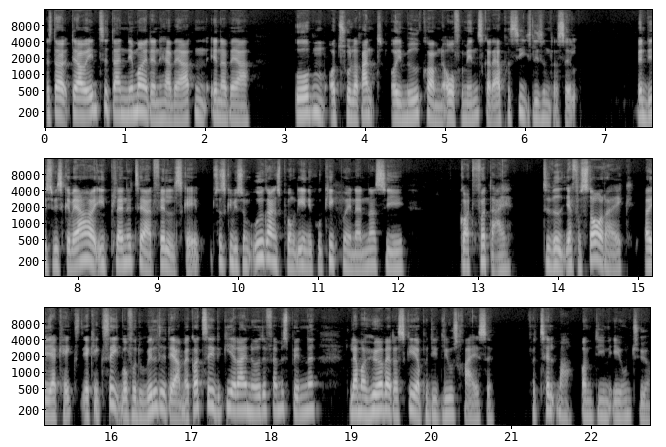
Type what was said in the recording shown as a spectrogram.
Altså der, der er jo intet, der er nemmere i den her verden, end at være åben og tolerant og imødekommende over for mennesker, der er præcis ligesom dig selv. Men hvis vi skal være her i et planetært fællesskab, så skal vi som udgangspunkt egentlig kunne kigge på hinanden og sige, godt for dig. Du ved, jeg forstår dig ikke, og jeg kan ikke, jeg kan ikke se, hvorfor du vil det der, men jeg kan godt se, at det giver dig noget, det er fandme spændende. Lad mig høre, hvad der sker på dit livs rejse. Fortæl mig om dine eventyr.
